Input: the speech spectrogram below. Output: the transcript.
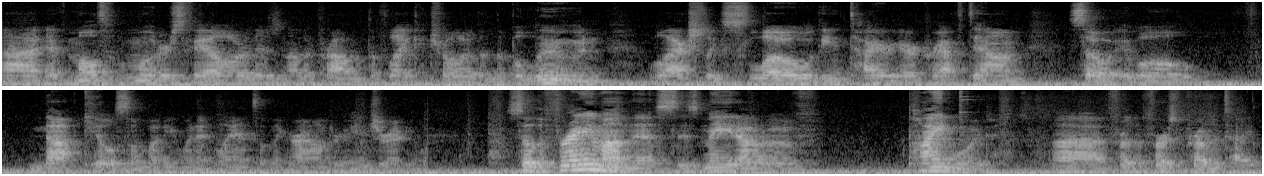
Uh, if multiple motors fail or there's another problem with the flight controller, then the balloon will actually slow the entire aircraft down so it will not kill somebody when it lands on the ground or injure anyone. So the frame on this is made out of pine wood uh, for the first prototype.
